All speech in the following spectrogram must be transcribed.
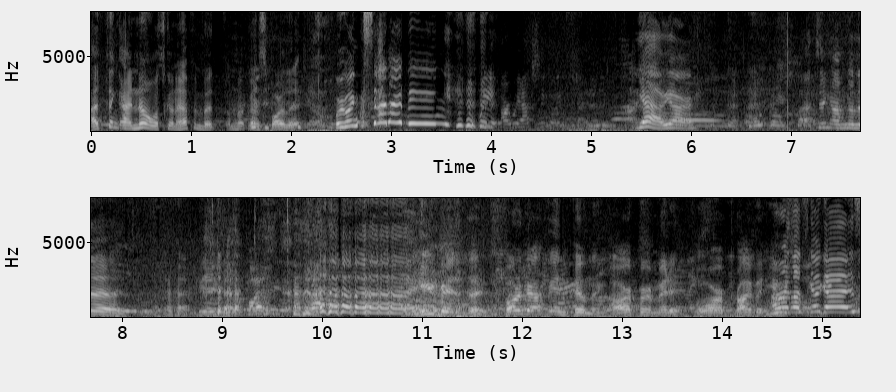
I think I know what's gonna happen, but I'm not gonna spoil it. we're going skydiving! Wait, are we actually going skydiving? Yeah, we are. I think I'm gonna be a pilot. Dear visitors, photography and filming are permitted for private use. Alright, let's go guys!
